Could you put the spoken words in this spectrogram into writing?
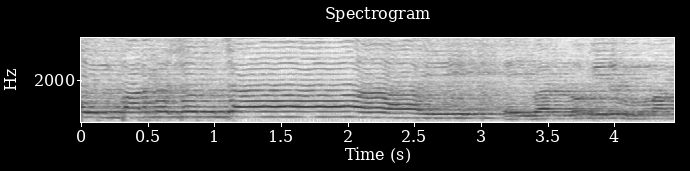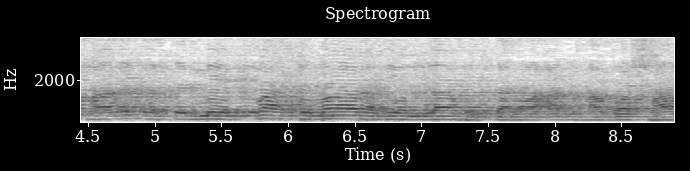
আজরাইল পারমিশন চাই। এইবার নবীর মাথার কাছে মে ফাতেমা রাদিয়াল্লাহু তাআলা আনহা বসা।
